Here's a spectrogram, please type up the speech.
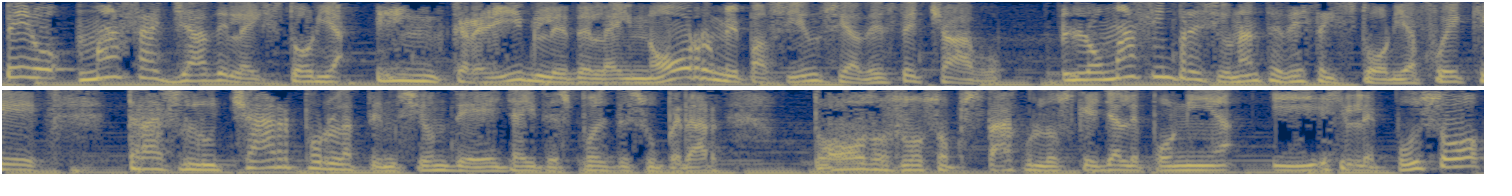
Pero más allá de la historia increíble de la enorme paciencia de este chavo, lo más impresionante de esta historia fue que, tras luchar por la atención de ella y después de superar todos los obstáculos que ella le ponía, y le puso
